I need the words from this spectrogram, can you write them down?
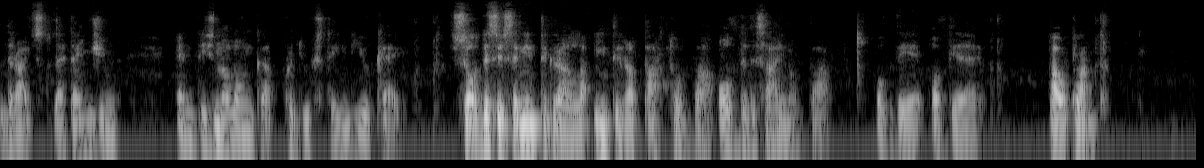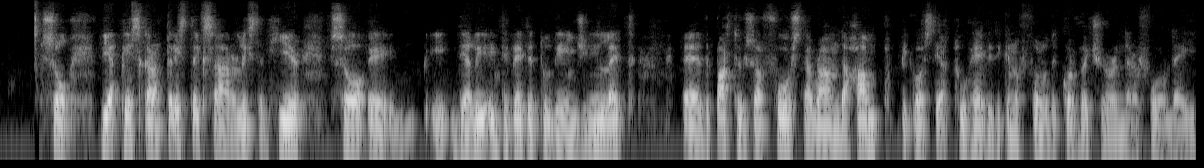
the rights to that engine, and is no longer produced in the UK. So this is an integral integral part of uh, of the design of uh, of the of the power plant. So the IPS characteristics are listed here. So uh, they are integrated to the engine inlet. Uh, the particles are forced around the hump because they are too heavy. They cannot follow the curvature, and therefore they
